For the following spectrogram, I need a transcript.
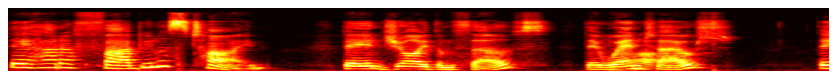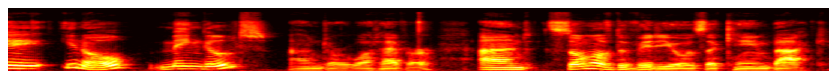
they had a fabulous time. They enjoyed themselves. They went out. They, you know, mingled. and or whatever. And some of the videos that came back,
